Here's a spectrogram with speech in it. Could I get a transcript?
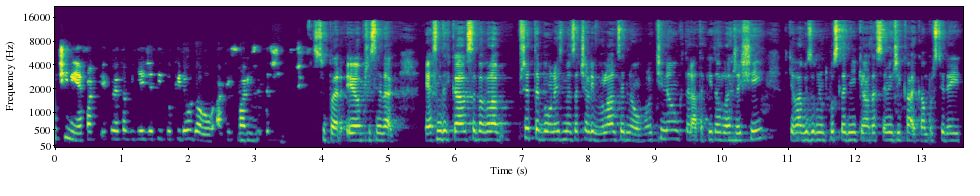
účinný, je fakt, jako je to vidět, že ty tuky jdou dolů a ty svaly Mhm. se drží. Super, jo, přesně tak. Já jsem teďka se bavila před tebou, než jsme začali volat s jednou holčinou, která taky tohle řeší. Chtěla vyzubnout poslední kila, tak se mi říká, kam prostě dej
